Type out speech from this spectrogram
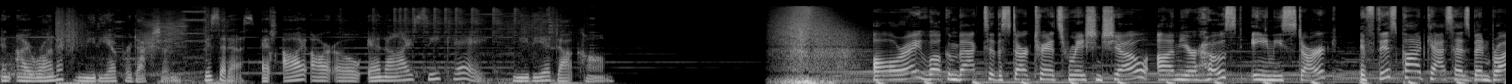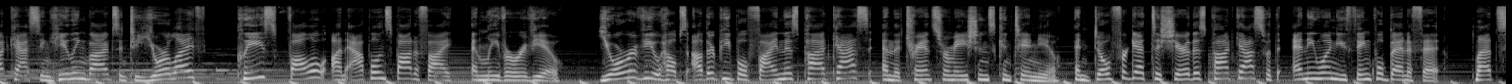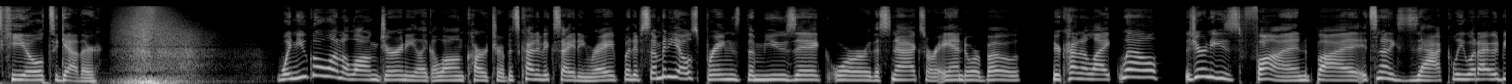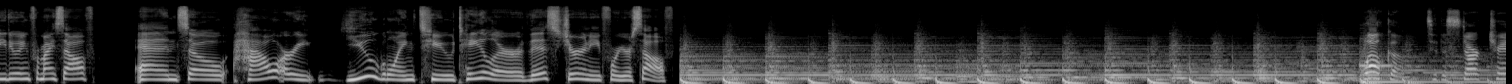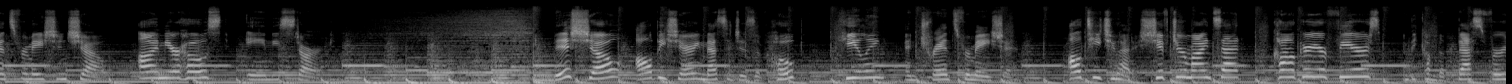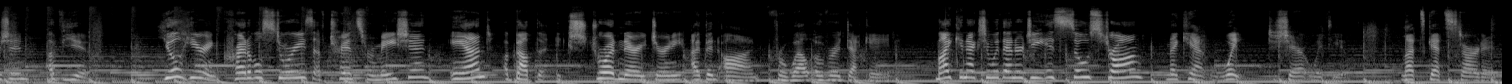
an Ironick Media production. Visit us at ironick media.com. All right, welcome back to the Stark Transformation Show. I'm your host, Amy Stark. If this podcast has been broadcasting healing vibes into your life, please follow on Apple and Spotify and leave a review. Your review helps other people find this podcast and the transformations continue. And don't forget to share this podcast with anyone you think will benefit. Let's heal together. When you go on a long journey, like a long car trip, it's kind of exciting, right? But if somebody else brings the music or the snacks or and or both, you're kind of like, well, the journey's fun, but it's not exactly what I would be doing for myself. And so, how are you going to tailor this journey for yourself? Welcome to the Stark Transformation Show. I'm your host, Amy Stark. In this show, I'll be sharing messages of hope, healing, and transformation. I'll teach you how to shift your mindset, conquer your fears, and become the best version of you. You'll hear incredible stories of transformation and about the extraordinary journey I've been on for well over a decade. My connection with energy is so strong, and I can't wait to share it with you. Let's get started.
